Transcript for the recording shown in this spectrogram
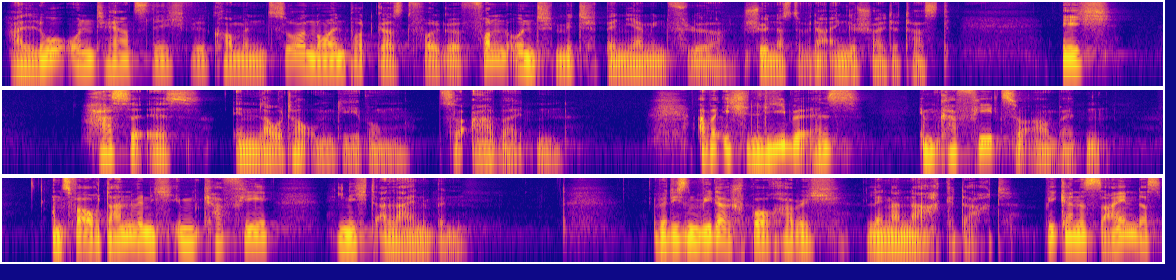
Hallo und herzlich willkommen zur neuen Podcast-Folge von und mit Benjamin Fleur. Schön, dass du wieder eingeschaltet hast. Ich hasse es, in lauter Umgebung zu arbeiten. Aber ich liebe es, im Café zu arbeiten. Und zwar auch dann, wenn ich im Café nicht alleine bin. Über diesen Widerspruch habe ich länger nachgedacht. Wie kann es sein, dass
